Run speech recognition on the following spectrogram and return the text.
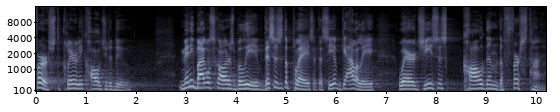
first clearly called you to do. Many Bible scholars believe this is the place at the Sea of Galilee where Jesus called them the first time.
